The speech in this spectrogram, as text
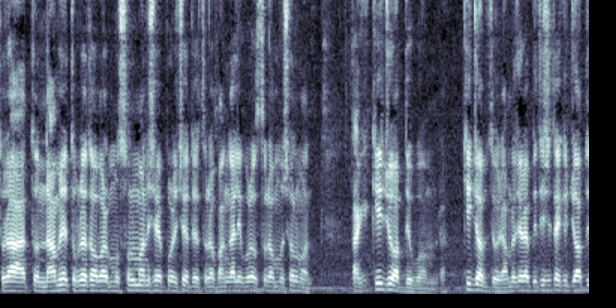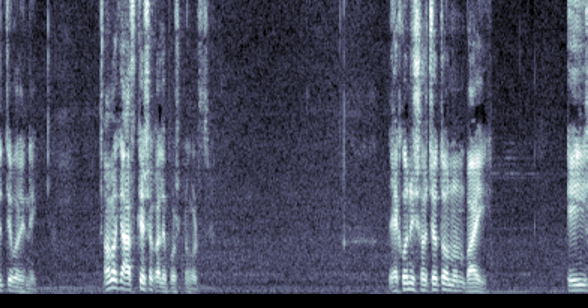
তোরা তো নামে, তোমরা তো আবার মুসলমান হিসেবে পরিচয় দেয় তোরা বাঙালি বলো তোরা মুসলমান। তাকে কি জবাব দেবো আমরা? কি জবাব দেবো? আমরা যারা বিদেশি, তাকে জবাব দিতে পারি নাই আমাকে আজকে সকালে প্রশ্ন করছে। এখনই সচেতন ভাই। এই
